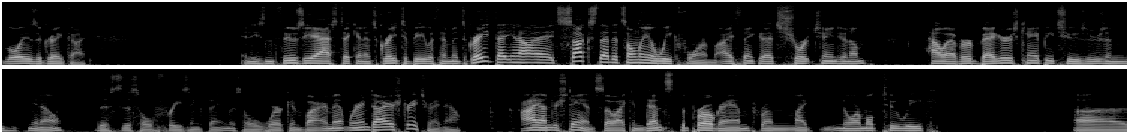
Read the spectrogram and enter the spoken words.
Loy is a great guy. And he's enthusiastic, and it's great to be with him. It's great that you know it sucks that it's only a week for him. I think that's shortchanging him. However, beggars can't be choosers, and you know this this whole freezing thing, this whole work environment, we're in dire straits right now. I understand, so I condensed the program from my normal two week uh,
